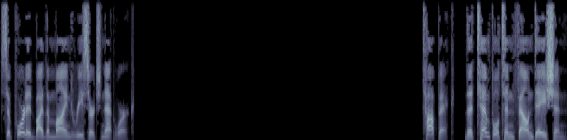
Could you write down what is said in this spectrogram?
supported by the Mind Research Network. Topic: The Templeton Foundation.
